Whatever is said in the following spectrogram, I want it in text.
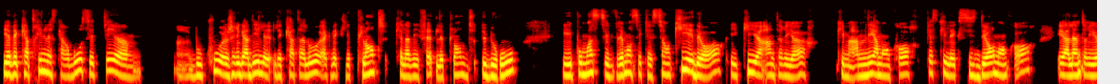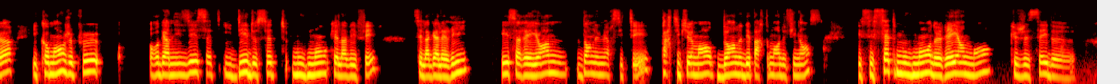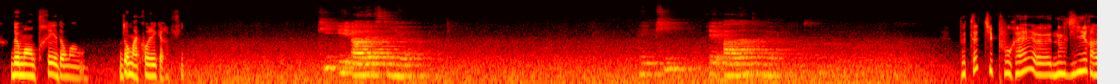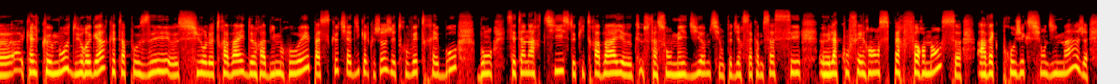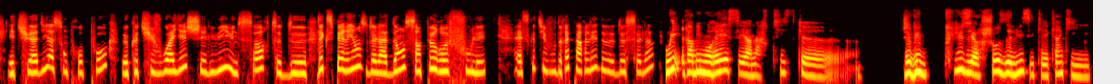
Et avec Catherine Lescarbot, c'était euh, beaucoup, j'ai regardé le, le, catalogue avec les plantes qu'elle avait faites, les plantes de bureau, et pour moi, c'est vraiment ces questions qui est dehors et qui est à l'intérieur qui m'a amené à mon corps? Qu'est-ce qu'il existe dehors mon corps et à l'intérieur? Et comment je peux organiser cette idée de ce mouvement qu'elle avait fait? C'est la galerie et ça rayonne dans l'université, particulièrement dans le département de finances. Et c'est ce mouvement de rayonnement que j'essaie de montrer dans mon, dans ma chorégraphie. Qui est à l'extérieur? Et qui est à l'intérieur? Peut-être tu pourrais euh, nous dire euh, quelques mots du regard que tu as posé euh, sur le travail de Rabim Roué, parce que tu as dit quelque chose, j'ai trouvé très beau. Bon, c'est un artiste qui travaille, enfin son médium, si on peut dire ça comme ça, c'est la conférence performance avec projection d'images. Et tu as dit à son propos que tu voyais chez lui une sorte de d'expérience de la danse un peu refoulée. Est-ce que tu voudrais parler de, cela? Oui, Rabbi Moré, c'est un artiste que j'ai vu plusieurs choses de lui. C'est quelqu'un qui,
